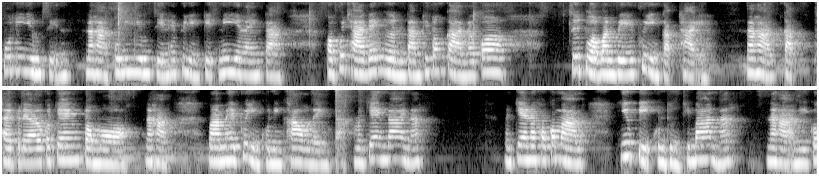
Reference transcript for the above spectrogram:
กู้หนี้ยืมสินนะคะกู้หนี้ยืมสินให้ผู้หญิงติดหนี้อะไรต่างพอผู้ชายได้เงินตามที่ต้องการ แล้วก็ซื้อตั๋ววันเวย์ผู้หญิงกลับไทยนะคะกลับไทยไปแล้วแล้วก็แจ้งตมนะคะว่าไม่ให้ผู้หญิงคนนี้เข้าอะไรต่างมันแจ้งได้นะ มันแจ้งแล้วเขาก็มาหิ้วปีกคุณถึงที่บ้านนะนะคะ อันนี้ก็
